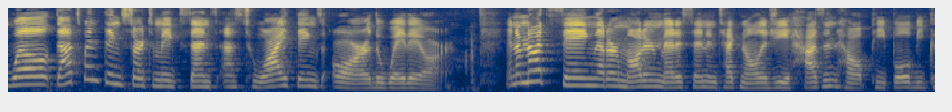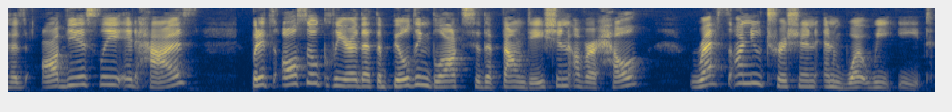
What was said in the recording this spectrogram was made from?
well, that's when things start to make sense as to why things are the way they are. And I'm not saying that our modern medicine and technology hasn't helped people because obviously it has, but it's also clear that the building blocks to the foundation of our health rests on nutrition and what we eat.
